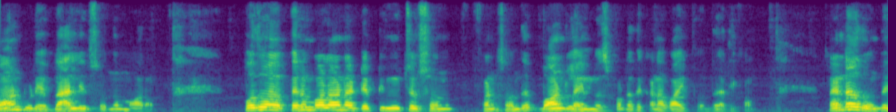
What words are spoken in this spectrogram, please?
பாண்டுடைய வேல்யூஸ் வந்து மாறும். பொதுவாக பெரும்பாலான டெப்டி மியூச்சுவல் ஃபண்ட்ஸ் வந்து பாண்டில் இன்வெஸ்ட் பண்ணுறதுக்கான வாய்ப்பு வந்து அதிகம். ரெண்டாவது வந்து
